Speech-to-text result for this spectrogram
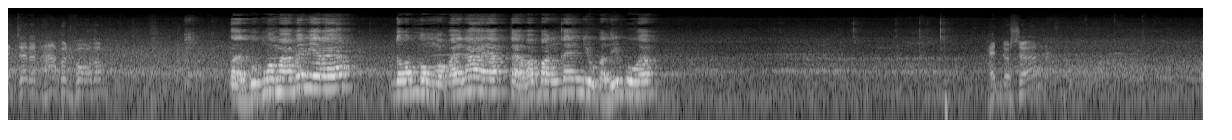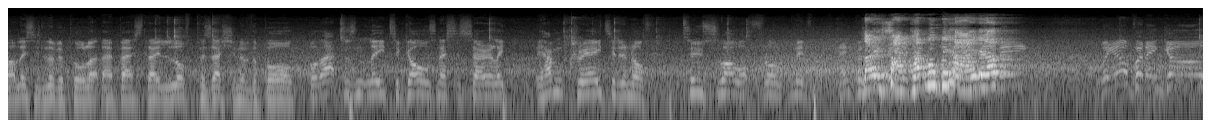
It didn't happen for them. เปิดบุกมาไม่มีอะไรครับ โดนหมงออกไปได้ครับ แต่ว่าบอลก็ยังอยู่กับลิเวอร์พูลครับ Henderson. Well, this is Liverpool at their best. They love possession of the ball, but that doesn't lead to goals necessarily. They haven't created enough. Too slow up front, mid. in ได้สับครับลูกที่หายนะครับ The opening goal.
